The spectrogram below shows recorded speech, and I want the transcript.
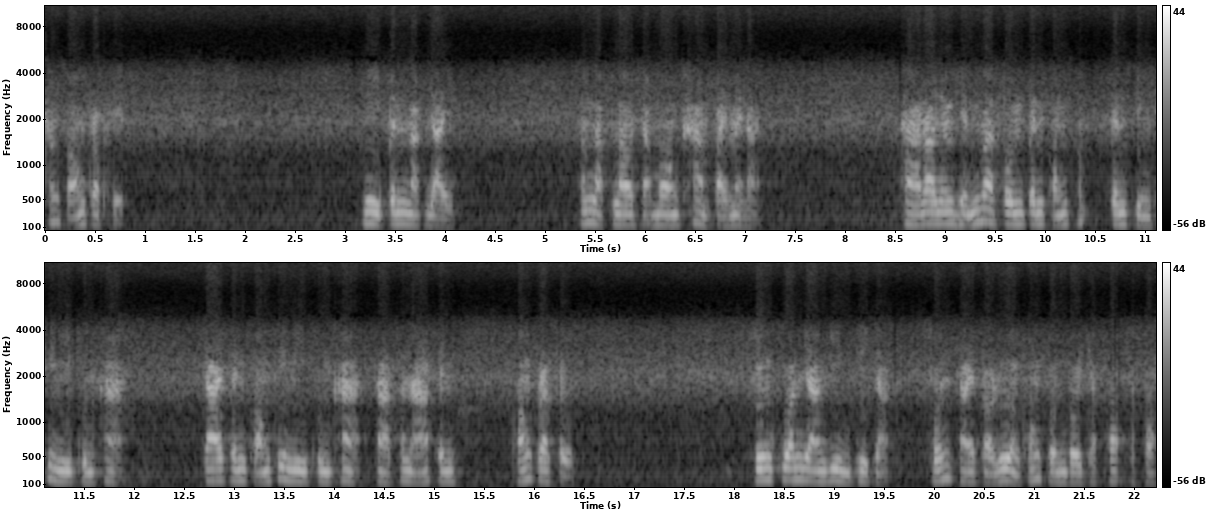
ทั้งสองประเภท นี่เป็นหลักใหญ่ สำหรับเราจะมองข้ามไปไม่ได้ ถ้าเรายังเห็นว่าตนเป็นของเป็นสิ่งที่มีคุณค่าใจเป็นของที่มีคุณค่า ศาสนาเป็นของประเสริฐ จึงควรอย่างยิ่งที่จะสนใจต่อเรื่องของตนโดยเฉพาะเฉพาะ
